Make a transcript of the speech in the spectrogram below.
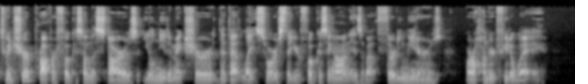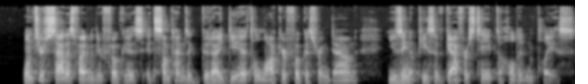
To ensure proper focus on the stars, you'll need to make sure that that light source that you're focusing on is about 30 meters or 100 feet away. Once you're satisfied with your focus, it's sometimes a good idea to lock your focus ring down using a piece of gaffer's tape to hold it in place.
